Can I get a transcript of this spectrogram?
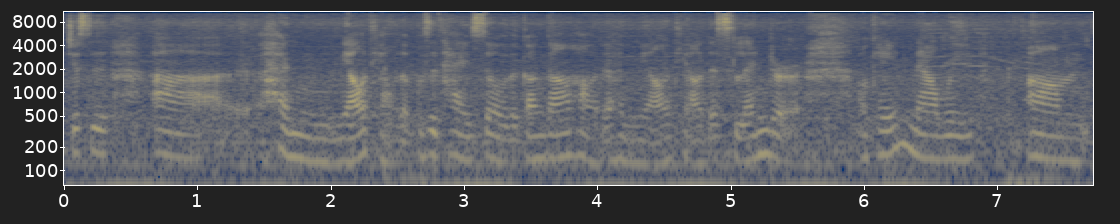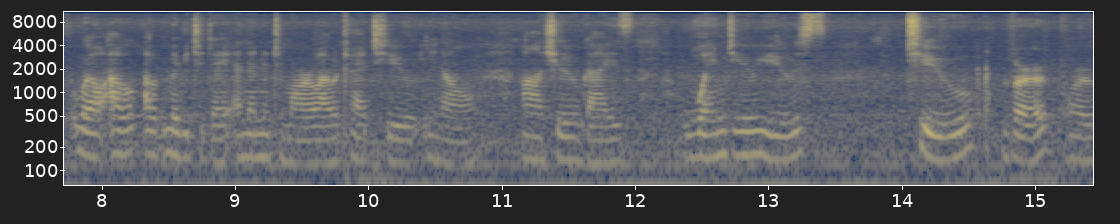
就是啊、呃、很苗条的，不是太瘦的，刚刚好的，很苗条的 slender。okay now we um, well I'll, I'll, maybe today and then tomorrow I will try to you know uh, show you guys when do you use to verb or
